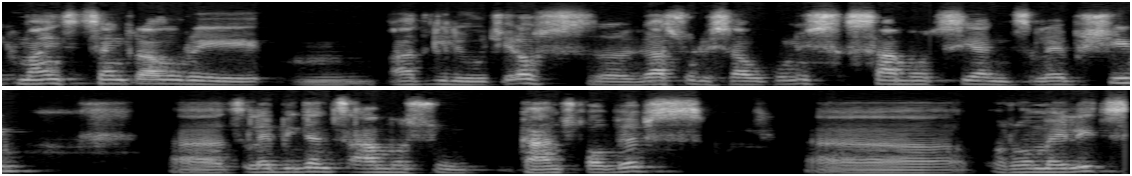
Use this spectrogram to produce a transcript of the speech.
იქ მაინც ცენტრალური ადგილი უჭირავს გასული საუკუნის 60-იან წლებში წლებიდან წამოსულ განწყობებს რომელიც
